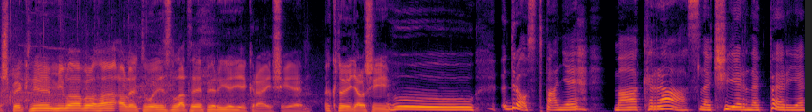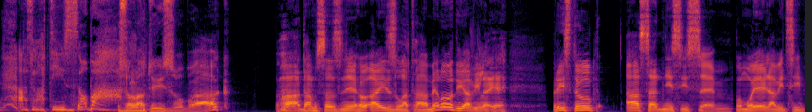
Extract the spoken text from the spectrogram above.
Spievaš pekne, milá vlha, ale tvoje zlaté perie je krajšie. Kto je ďalší? Uú, drost, pane, má krásne čierne perie a zlatý zobák. Zlatý zobák? Hádam sa z neho aj zlatá melódia vyleje. Pristúp a sadni si sem, po mojej ľavici.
